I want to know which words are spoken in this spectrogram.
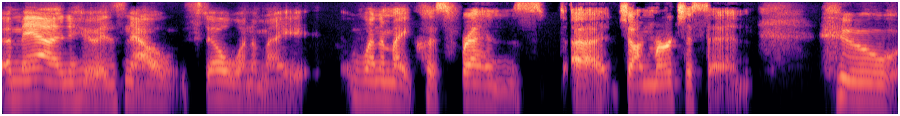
a man who is now still one of my one of my close friends, uh, John Murchison, who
